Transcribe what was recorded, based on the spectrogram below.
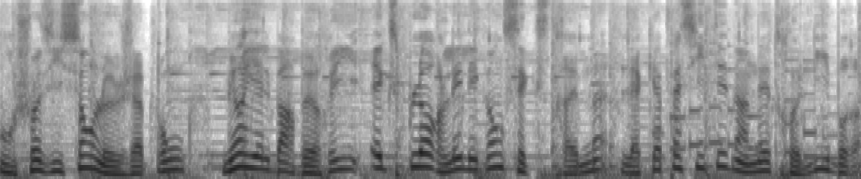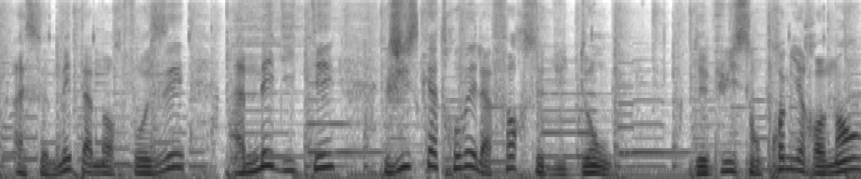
En choisissant le Japon, Muriel Barbery explore l'élégance extrême, la capacité d'un être libre à se métamorphoser, à méditer, jusqu'à trouver la force du don. Depuis son premier roman,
